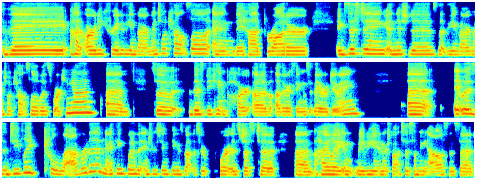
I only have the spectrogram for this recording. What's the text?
they had already created the Environmental Council and they had broader existing initiatives that the Environmental Council was working on. Um, so this became part of other things that they were doing. Uh, it was deeply collaborative. And I think one of the interesting things about this report is just to um, highlight, and maybe in response to something Allison said,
